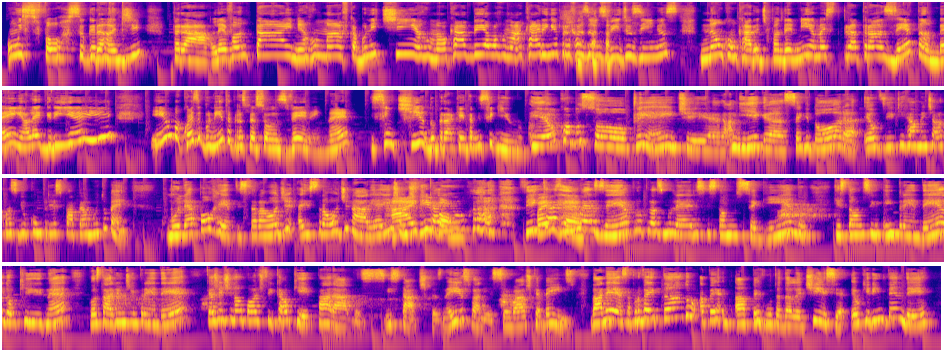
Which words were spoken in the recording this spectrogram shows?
um esforço grande para levantar e me arrumar, ficar bonitinha, arrumar o cabelo, arrumar a carinha para fazer uns videozinhos, não com cara de pandemia, mas para trazer também alegria e, e uma coisa bonita para as pessoas verem, né? E sentido para quem tá me seguindo. E eu, como sou cliente, amiga, seguidora, eu vi que realmente ela conseguiu cumprir esse papel muito bem. Mulher porreta, extraordi- extraordinária. E aí, gente, Ai, fica, aí, o, fica aí é. exemplo para as mulheres que estão nos seguindo, que estão se empreendendo ou que né, gostariam de empreender, que a gente não pode ficar o quê? Paradas, estáticas, não é isso, Vanessa? Eu acho que é bem isso. Vanessa, aproveitando a, per- a pergunta da Letícia, eu queria entender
